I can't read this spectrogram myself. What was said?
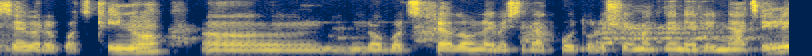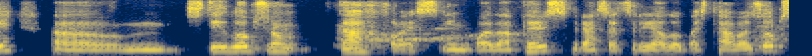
ისევე როგორც კინო, როგორც ხელოვნების და კულტურის შემადგენელი ნაწილი, ცდილობს რომ გახვეს იმ ყველაფერს, რასაც რეალობას თავაზობს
